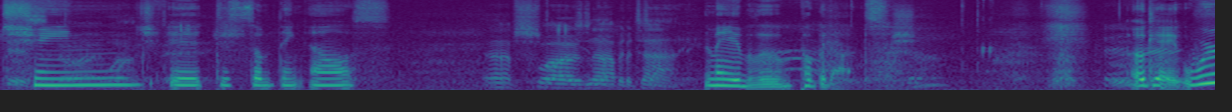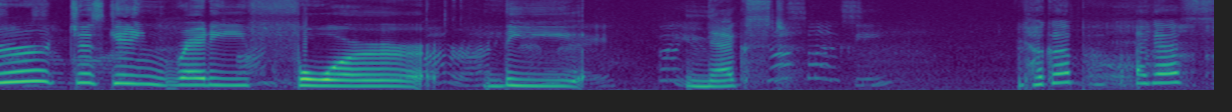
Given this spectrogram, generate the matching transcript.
change it to something else. Abswars. Maybe blue polka dots. Okay, we're just getting ready for the next hookup, I guess.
